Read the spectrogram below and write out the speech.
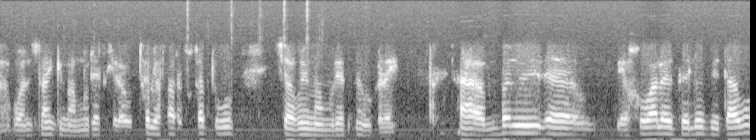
افغانستان کې ماموریت کړی او ټول لپاره فقط وو چې هغوی ماموریت نه وکړی بل خواله د لوبې دا وو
